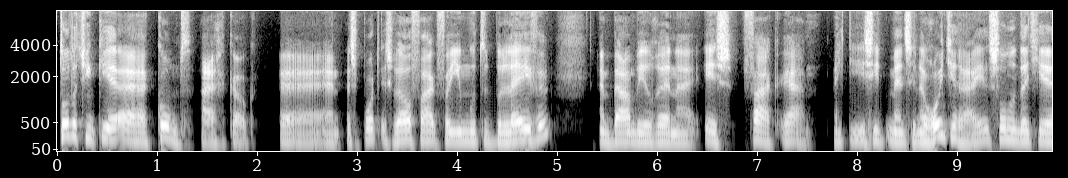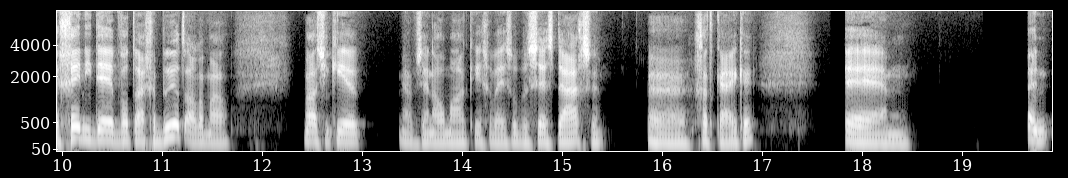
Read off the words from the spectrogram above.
Totdat je een keer uh, komt, eigenlijk ook. Uh, en sport is wel vaak van je moet het beleven. En baanwielrennen is vaak, ja, je, ziet mensen in een rondje rijden zonder dat je geen idee hebt wat daar gebeurt allemaal. Maar als je een keer, nou, we zijn allemaal een keer geweest op een zesdaagse, uh, gaat kijken. Ehm, en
